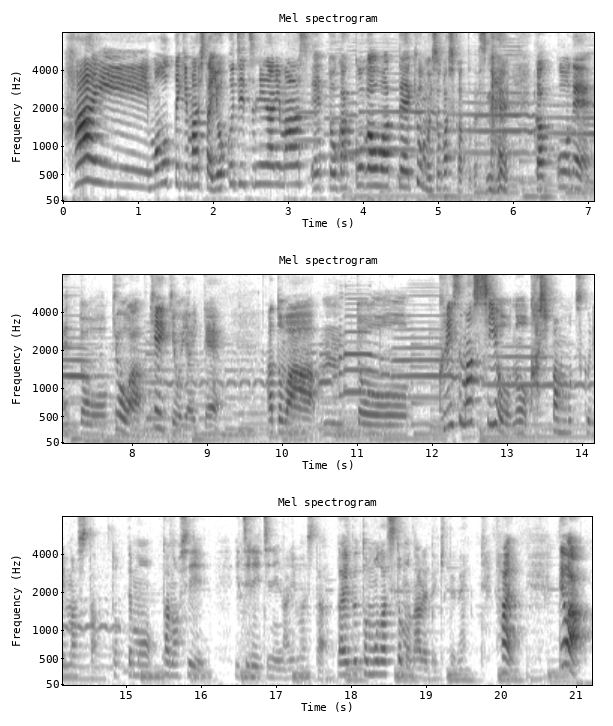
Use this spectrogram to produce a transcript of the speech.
はい戻ってきました。翌日になります。えっと学校が終わって今日も忙しかったですね。学校ねえっと今日はケーキを焼いてあとはうんとクリスマス仕様の菓子パンも作りました。とっても楽しい一日になりました。だいぶ友達とも慣れてきてね。はい。では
